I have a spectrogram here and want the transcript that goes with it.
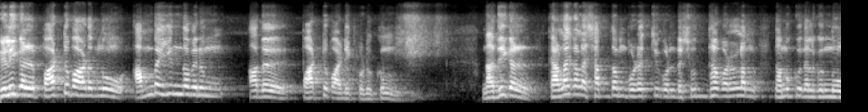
കിളികൾ പാട്ടുപാടുന്നു അമ്പെയ്യുന്നവനും അത് പാട്ടുപാടിക്കൊടുക്കും. നദികൾ കളകള ശബ്ദം പുഴച്ചുകൊണ്ട് ശുദ്ധവെള്ളം നമുക്ക് നൽകുന്നു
